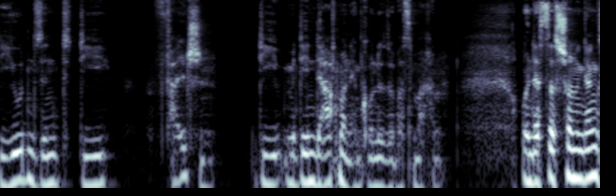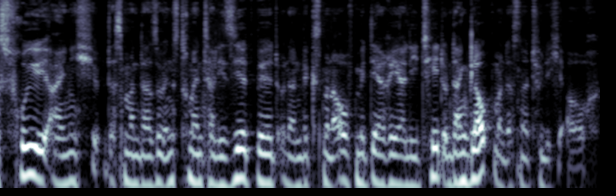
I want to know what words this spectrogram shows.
Die Juden sind die Falschen, die, mit denen darf man im Grunde sowas machen. Und dass das schon ganz früh eigentlich, dass man da so instrumentalisiert wird und dann wächst man auf mit der Realität und dann glaubt man das natürlich auch.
